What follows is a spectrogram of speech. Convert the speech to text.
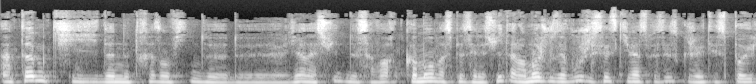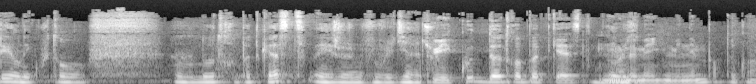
un tome qui donne très envie de, de lire la suite, de savoir comment va se passer la suite. Alors moi, je vous avoue, je sais ce qui va se passer, parce que j'ai été spoilé en écoutant un autre podcast, et je ne vous le dirai pas. Tu écoutes d'autres podcasts. Eh Ouais, oui. Le mec, mais n'importe quoi.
